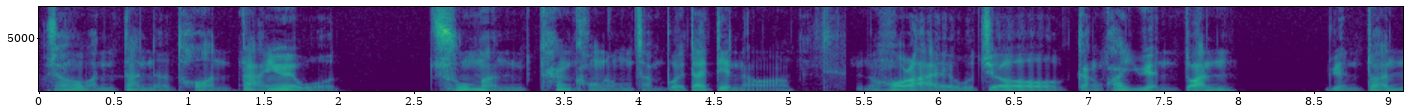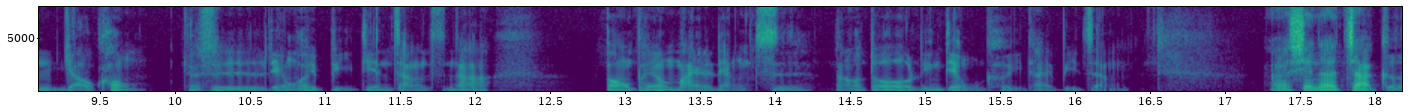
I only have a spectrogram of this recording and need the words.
我想要完蛋了，头很大，因为我出门看恐龙展不会带电脑啊。后来我就赶快远端远端遥控。就是连回笔电这样子，那帮我朋友买了两只，然后都零点五克以太币这样。那现在价格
